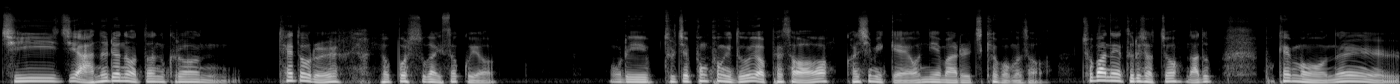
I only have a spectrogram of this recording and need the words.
지지 않으려는 어떤 그런 태도를 엿볼 수가 있었고요. 우리 둘째 풍풍이도 옆에서 관심 있게 언니의 말을 지켜보면서 초반에 들으셨죠? 나도 포켓몬을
